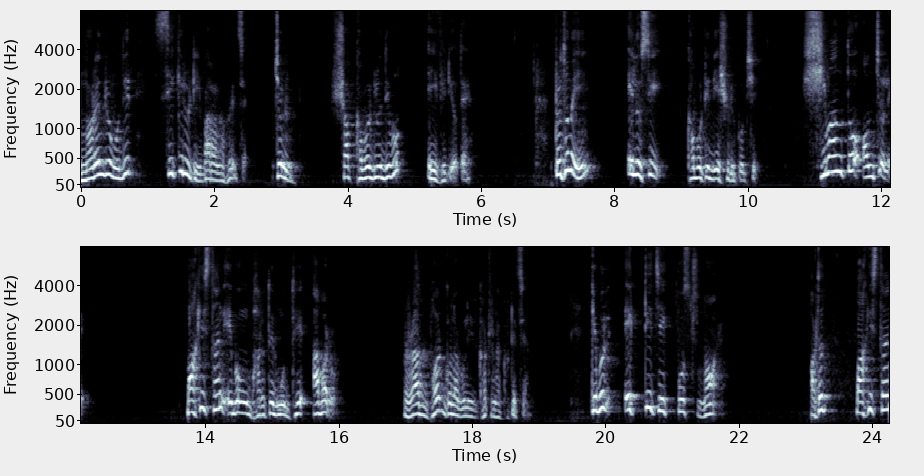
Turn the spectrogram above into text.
নরেন্দ্র মোদীর সিকিউরিটি বাড়ানো হয়েছে। চলুন সব খবরগুলো দিব এই ভিডিওতে। প্রথমেই এলওসি খবরটি দিয়ে শুরু করছি। সীমান্ত অঞ্চলে পাকিস্তান এবং ভারতের মধ্যে আবারও রাতভর গোলাগুলির ঘটনা ঘটেছে। কেবল একটি চেকপোস্ট নয়, অর্থাৎ পাকিস্তান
